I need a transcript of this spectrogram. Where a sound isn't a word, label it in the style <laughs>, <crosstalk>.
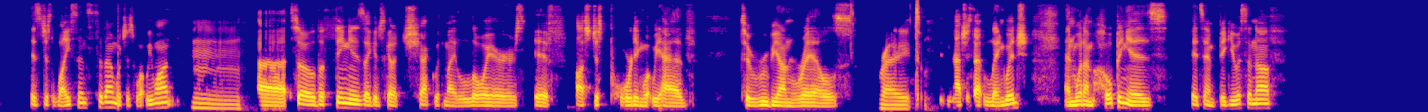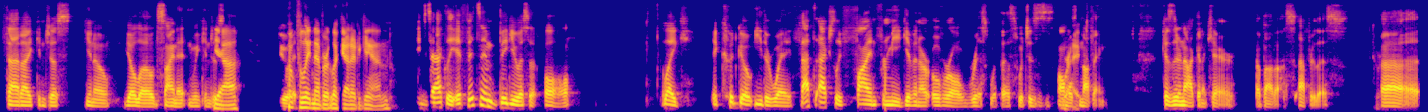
is just licensed to them, which is what we want. Mm. Uh, so the thing is, I just got to check with my lawyers if us just porting what we have to Ruby on Rails right matches that language. And what I'm hoping is it's ambiguous enough that I can just, you know, YOLO sign it and we can just yeah. do it. Hopefully never look at it again. Exactly. If it's ambiguous at all, like it could go either way. That's actually fine for me given our overall risk with this, which is almost right. nothing. Because they're not going to care about us after this. Uh,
